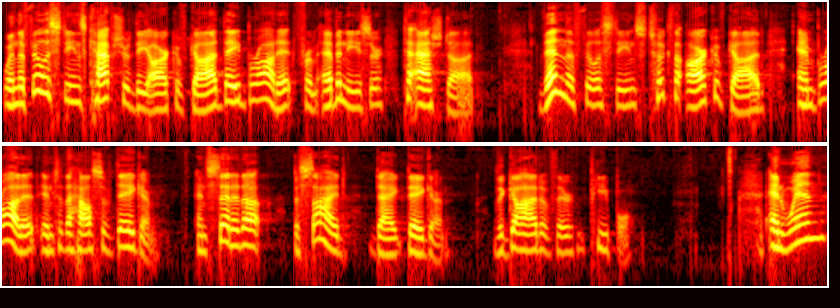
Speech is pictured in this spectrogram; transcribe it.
When the Philistines captured the ark of God, they brought it from Ebenezer to Ashdod. Then the Philistines took the ark of God and brought it into the house of Dagon and set it up beside Dagon, the god of their people. And when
